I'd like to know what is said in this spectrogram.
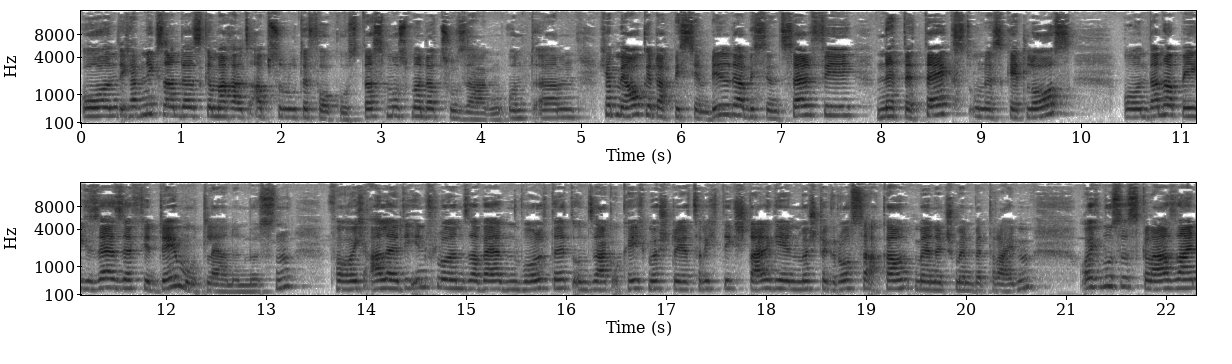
Und ich habe nichts anderes gemacht als absolute Fokus. Das muss man dazu sagen. Und ähm, ich habe mir auch gedacht, bisschen Bilder, bisschen Selfie, nette Text und es geht los. Und dann habe ich sehr, sehr viel Demut lernen müssen. Für euch alle, die Influencer werden wolltet und sagt, okay, ich möchte jetzt richtig steil gehen, möchte große Account Management betreiben. Euch muss es klar sein,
